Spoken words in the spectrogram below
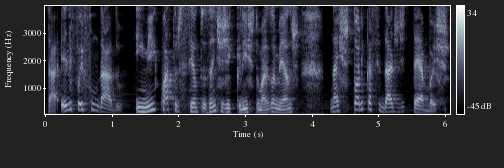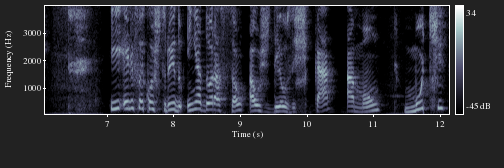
Tá? Ele foi fundado em 1400 a.C., mais ou menos, na histórica cidade de Tebas. E ele foi construído em adoração aos deuses Ka, Amon, Mut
